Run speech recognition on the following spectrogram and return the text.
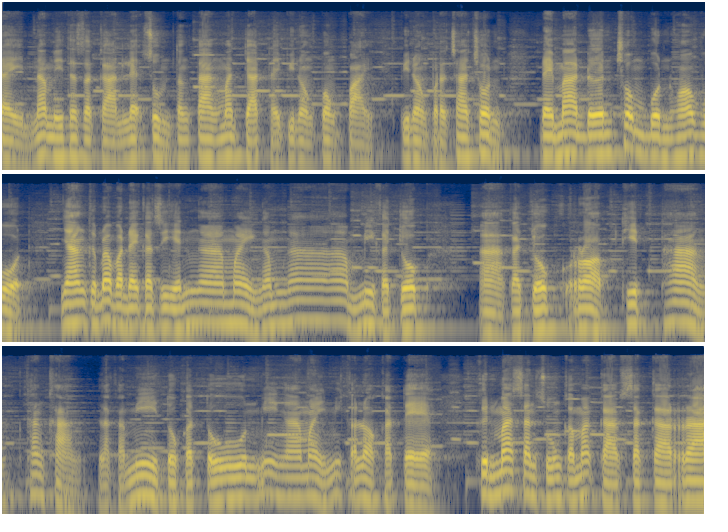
ได้นำนิทรรศการและสุ่มต่างๆ มาจัดให้พี่น้องป้องไป พี่น้องประชาชน ได้มาเดินชมบนหอโหวต ย่างขึ้นมาบันไดก็สิเห็นงาไม้งามๆมีกระจกอ่ากระจกรอบทิศทางทางข้างแล้วก็มีตัวการ์ตูน มีงาไม้มีกระรอกกระแต ขึ้นมาสั้นสูงกับมากราบสักการะ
